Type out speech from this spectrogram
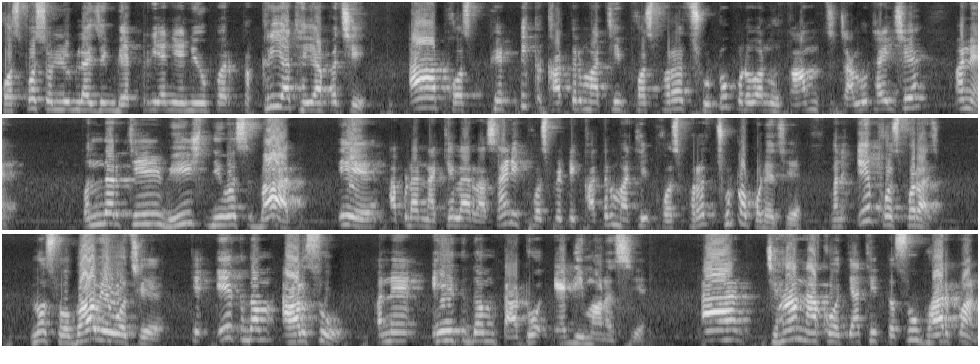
ફોસ્ફોસોલ્યુબલાઇઝિંગ બેક્ટેરિયાની એની ઉપર પ્રક્રિયા થયા પછી આ ફોસ્ફેટિક ખાતરમાંથી ફોસ્ફરસ છૂટું પડવાનું કામ ચાલુ થાય છે અને પંદરથી વીસ દિવસ બાદ એ આપણા નાખેલા રાસાયણિક ફોસ્ફેટિક ખાતરમાંથી ફોસ્ફરસ છૂટો પડે છે. અને એ ફોસ્ફરસ નો સ્વભાવ એવો છે કે એકદમ આળસુ અને એકદમ ટાઢો એડી માણસ છે. આ જ્યાં નાખો ત્યાંથી તસુ ભાર પણ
